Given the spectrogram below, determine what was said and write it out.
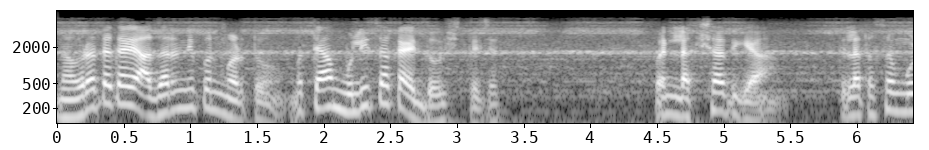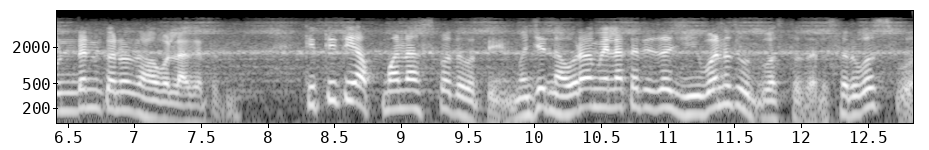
नवरा तर काय आजाराने पण मरतो मग त्या मुलीचा काय दोष त्याच्यात? पण लक्षात घ्या तिला तसं मुंडन करून राहावं लागत होतं. किती ती अपमानास्पद होती. म्हणजे नवरा मेला का तिचं जीवनच उद्ध्वस्त झालं सर्वस्व.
